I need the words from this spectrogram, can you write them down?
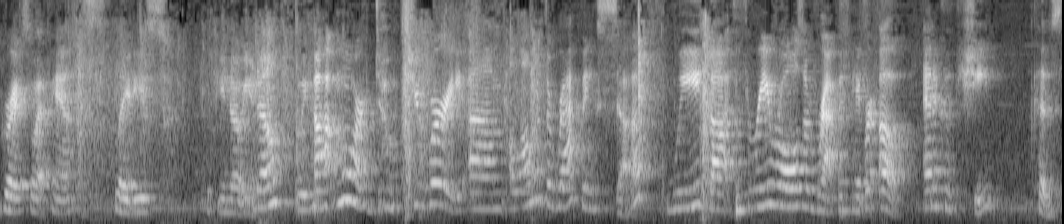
Gray sweatpants, ladies. If you know, you know. We got more, don't you worry. Um, along with the wrapping stuff, we got three rolls of wrapping paper. Oh, and a cookie sheet because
